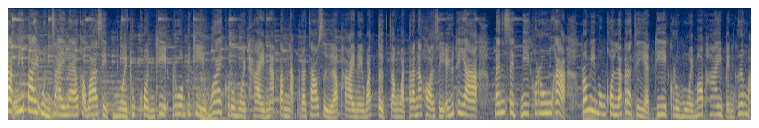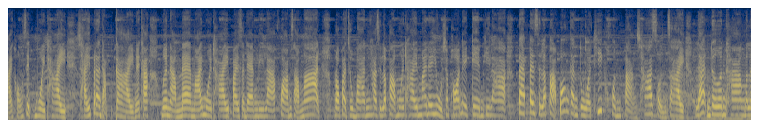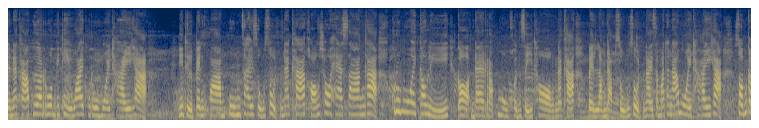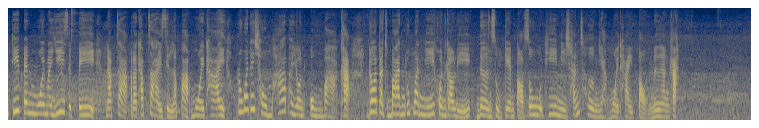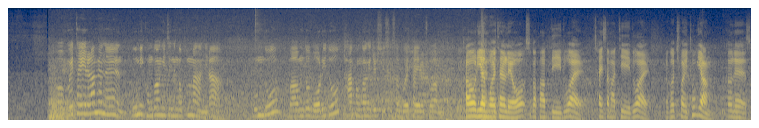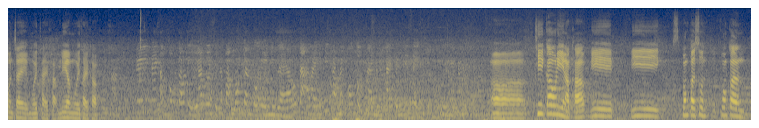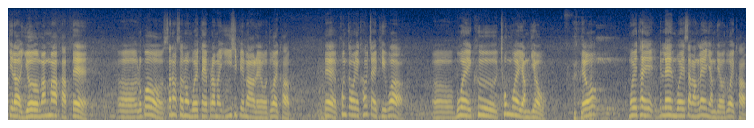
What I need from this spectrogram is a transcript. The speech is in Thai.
จากนี้ไปอุ่นใจแล้วค่ะว่าสิทธิ์มวยทุกคนที่ร่วมพิธีไหว้ครูมวยไทย ณตำหนักพระเจ้าเสือภายในวัดตึกจังหวัดพระนครศรีอยุธยา เป็นสิทธิ์มีครูค่ะ เพราะมีมงคลและประเจียดที่ครูมวยมอบให้เป็นเครื่องหมายของสิทธิ์มวยไทย ใช้ประดับกายนะคะ เมื่อนำแม่ไม้มวยไทยไปแสดงลีลาความสามารถ เพราะปัจจุบันค่ะศิลปะมวยไทยไม่ได้อยู่เฉพาะในเกมกีฬา แต่เป็นศิลปะป้องกันตัวที่คนต่างชาติสนใจ และเดินทางมาเลยนะคะ เพื่อร่วมพิธีไหว้ครูมวยไทยค่ะนี่ถือเป็นความภูมิใจสูงสุดนะคะของโชแฮซางค่ะ ครูมวยเกาหลีก็ได้รับมงคลสีทองนะคะ เป็นลำดับสูงสุดในสมรรถนะมวยไทยค่ะ สมกับที่เป็นมวยมา 20 ปี นับจากประทับใจศิลปะมวยไทย เพราะว่าได้ชมภาพยนตร์องค์บากค่ะ โดยปัจจุบันทุกวันนี้คนเกาหลีเดินสู่เกมต่อสู้ที่มีชั้นเชิงอย่างมวยไทยต่อเนื่องค่ะ, 무에타이를 하면은 몸이 건강해지는 것뿐만 아니라 몸도 마음도 머리도 다 건강해질 수 있어서 무에타이를 좋아합니다. เขาเรียนมวยไทยแล้วสุขภาพดีด้วย ใช้สมาธิด้วย แล้วก็ช่วยทุกอย่างก็เลยสนใจมวยไทยครับ เรียนมวยไทยครับ ในในสังคมเกาหลีอะมีศิลปะป้องกันตัวเองอยู่แล้ว แต่อะไรที่ทำให้เขาสนใจมวยไทยเป็นพิเศษมีไหมคะ เอ่อที่เกาหลีนะครับมีมี ป้องกันส่วนป้องกันกีฬาเยอะมากๆครับแต่เอ่อแล้วก็สนับสนุนมวยไทยประมาณ 20 ปีมาแล้วด้วยครับ แต่คนเกาหลีเข้าใจผิดว่าเอ่อมวยคือชกมวยอย่างเดียวแล้วมวยไทยเล่นมวยสมัครเล่นอย่างเดียวด้วยครับ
